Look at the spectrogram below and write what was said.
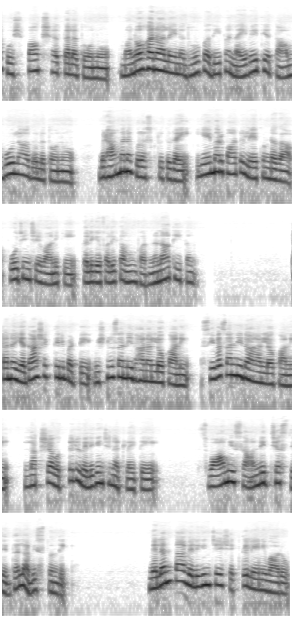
పుష్పాక్షతలతోనూ మనోహరాలైన ధూపదీప నైవేద్య తాంబూలాదులతోనూ బ్రాహ్మణ పురస్కృతుడై ఏమరుపాటు లేకుండగా పూజించేవానికి కలిగే ఫలితం వర్ణనాతీతం. తన యథాశక్తిని బట్టి విష్ణు సన్నిధానంలో కానీ శివ సన్నిధానంలో కానీ లక్ష ఒత్తులు వెలిగించినట్లయితే స్వామి సాన్నిధ్య సిద్ధ లభిస్తుంది. నెలంతా వెలిగించే శక్తి లేనివారు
